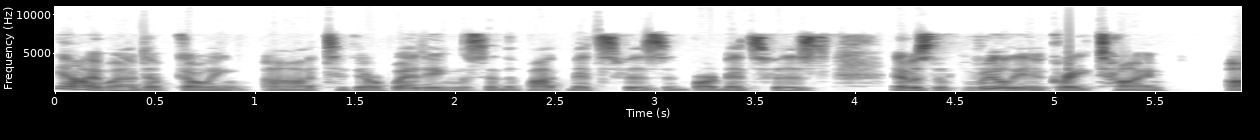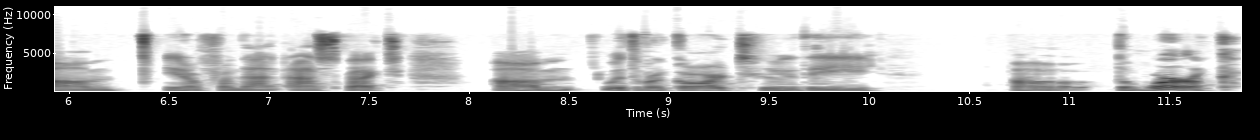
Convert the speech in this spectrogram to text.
yeah, I wound up going uh, to their weddings and the bat mitzvahs and bar mitzvahs. It was really a great time, um, you know, from that aspect. Um, with regard to the uh, the work,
